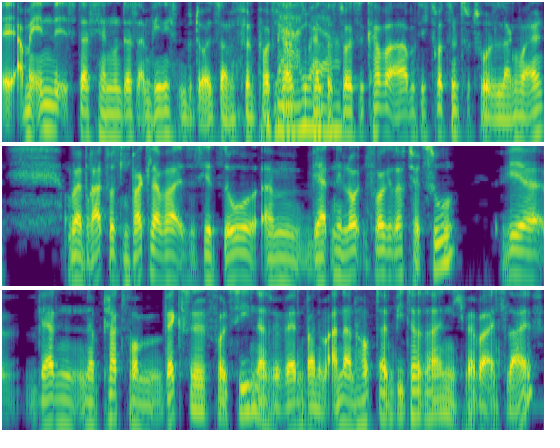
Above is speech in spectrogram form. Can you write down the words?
äh, am Ende ist das ja nun das am wenigsten bedeutsame für einen Podcast. Ja, du ja, kannst ja. das tollste Cover haben und dich trotzdem zu Tode langweilen. Und bei Bratwurst und Baklava ist es jetzt so, ähm, wir hatten den Leuten vorher gesagt, hör zu, wir werden eine Plattformwechsel vollziehen, also wir werden bei einem anderen Hauptanbieter sein, nicht mehr bei 1 Live.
